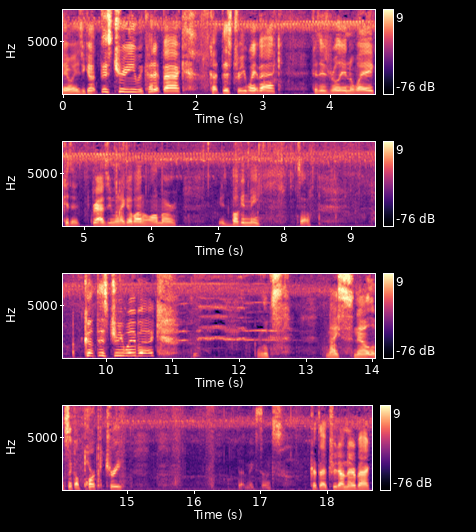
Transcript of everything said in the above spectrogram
Anyways, you got this tree. We cut it back. Cut this tree way back because it's really in the way because it grabs me when I go by on a lawnmower. It's bugging me. So, cut this tree way back. It looks Nice. Now it looks like a park tree. That makes sense. Cut that tree down there back.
